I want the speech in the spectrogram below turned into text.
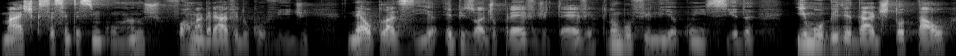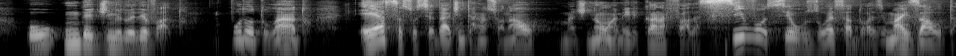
mais que 65 anos, forma grave do COVID, neoplasia, episódio prévio de TEV, trombofilia conhecida, imobilidade total ou um dedímero elevado. Por outro lado, essa sociedade internacional mas não americana, fala: se você usou essa dose mais alta,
